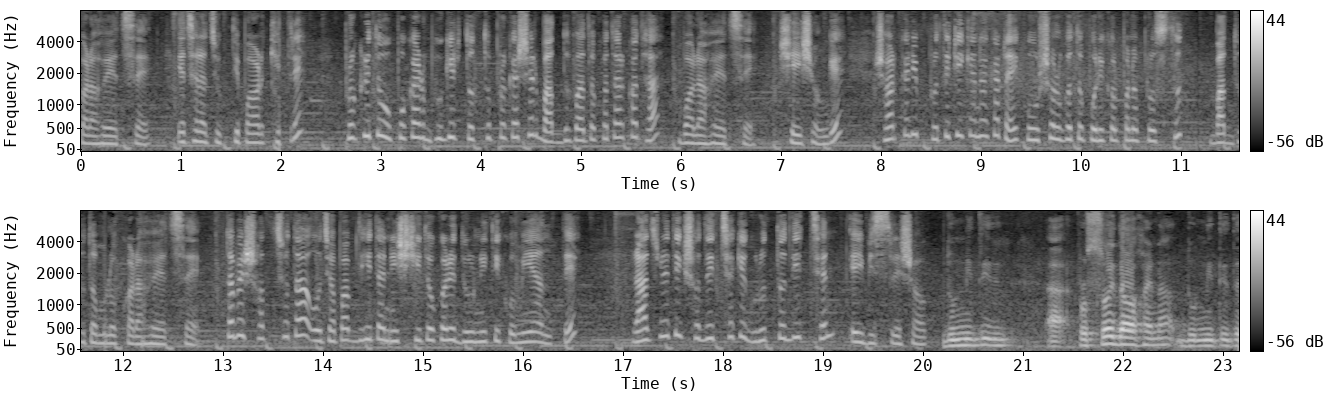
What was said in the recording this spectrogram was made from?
করা হয়েছে। এছাড়া চুক্তি পাওয়ার ক্ষেত্রে প্রকৃত উপকারভোগীর তথ্য প্রকাশের বাধ্যবাধকতার কথা বলা হয়েছে। সেই সঙ্গে সরকারি প্রতিটি কেনাকাটায় কৌশলগত পরিকল্পনা প্রস্তুত বাধ্যতামূলক করা হয়েছে। তবে স্বচ্ছতা ও জবাবদিহিতা নিশ্চিত করে দুর্নীতি কমিয়ে আনতে রাজনৈতিক সদিচ্ছাকে গুরুত্ব দিচ্ছেন এই বিশ্লেষক। দুর্নীতির প্রশ্রয় দেওয়া হয় না, দুর্নীতিতে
